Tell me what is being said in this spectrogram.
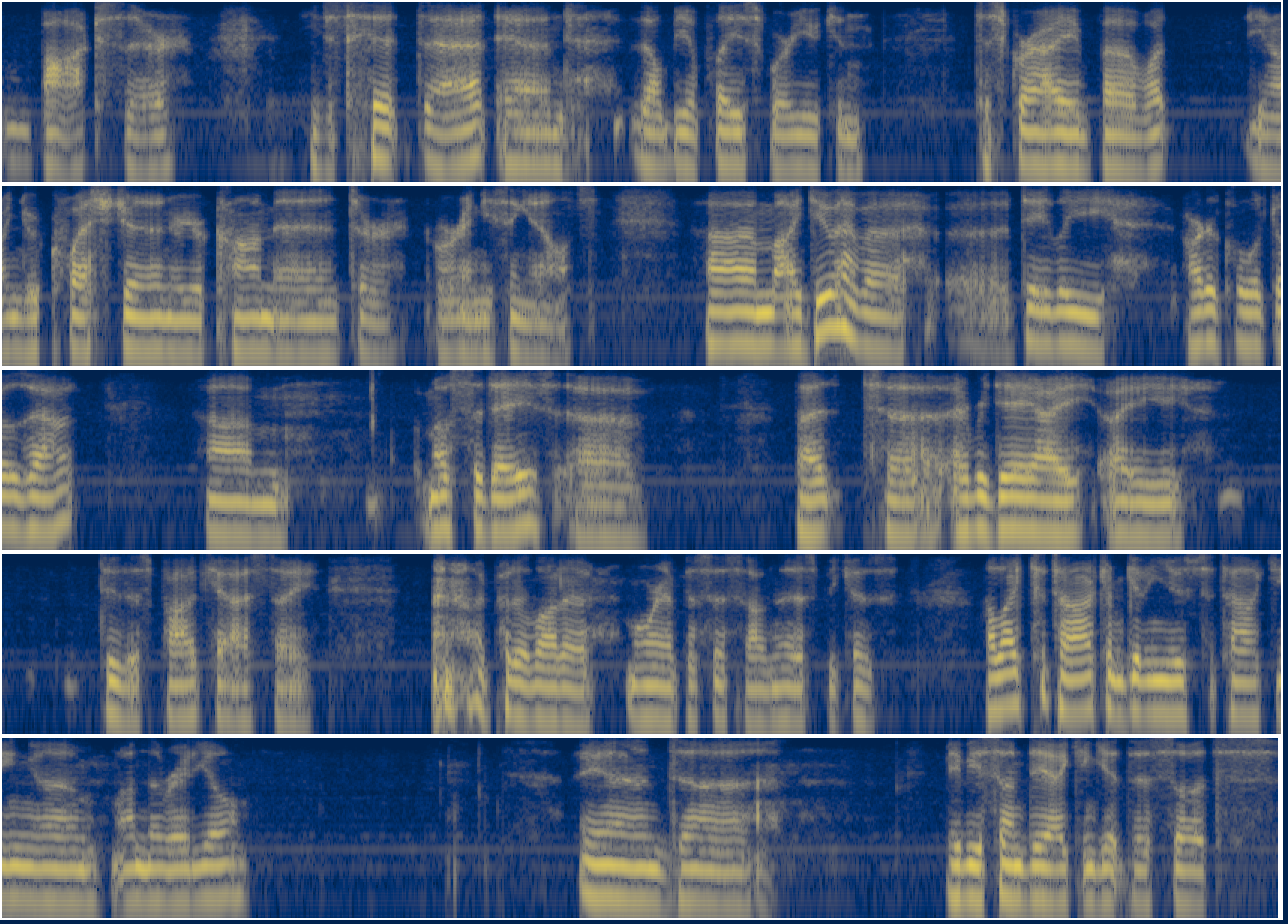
box there. You just hit that, and there'll be a place where you can describe uh, what you know your question or your comment or or anything else. Um, I do have a, a, daily article that goes out um, most of the days, uh, but uh, every day I I do this podcast, I I put a lot of more emphasis on this because I like to talk. I'm getting used to talking um, on the radio, and uh, maybe someday I can get this so it's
